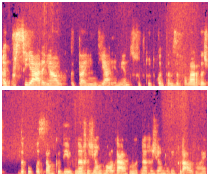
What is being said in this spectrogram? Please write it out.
apreciarem algo que têm diariamente, sobretudo quando estamos a falar das, da população que vive na região do Algarve, na região do litoral, não é?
